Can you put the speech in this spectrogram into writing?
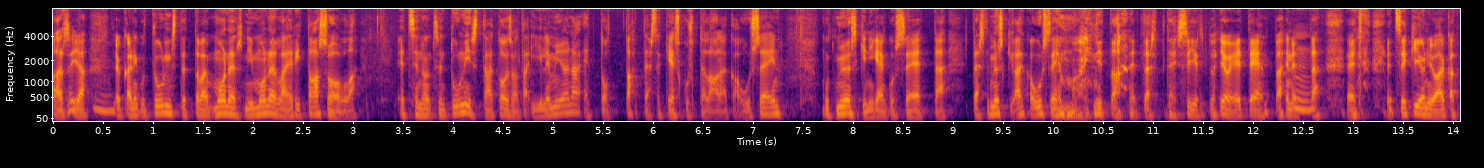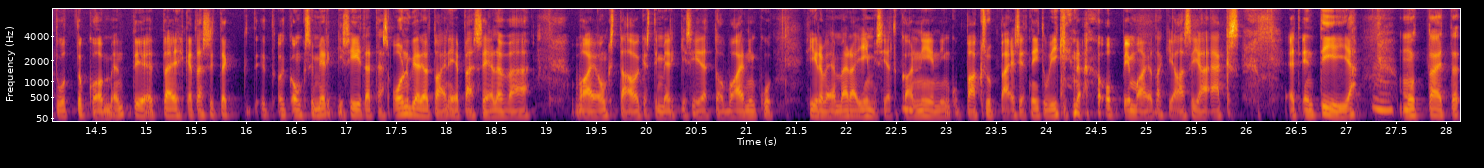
asia, mm. joka on niin kuin tunnistettava monessa, niin monella eri tasolla – että sen, on, sen tunnistaa toisaalta ilmiönä, että totta, tästä keskustellaan aika usein, mutta myöskin ikään kuin se, että tästä myöskin aika usein mainitaan, että tästä pitäisi siirtyä jo eteenpäin, mm. että että että sekin on jo aika tuttu kommentti, että ehkä tässä sitten, onko se merkki siitä, että tässä on vielä jotain epäselvää vai onko tämä oikeasti merkki siitä, että on vain niin kuin hirveä määrä ihmisiä, jotka on niin, niin kuin paksupäisiä, että niitä ikinä oppimaan jotakin asiaa X, että en tiedä, mm. mutta, että,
